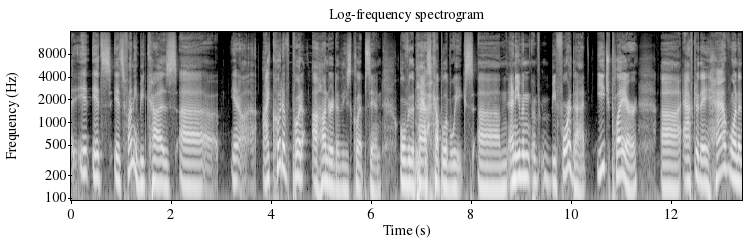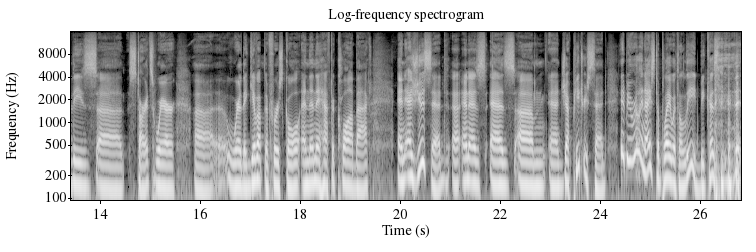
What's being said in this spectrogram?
it, it's it's funny because uh, you know I could have put a hundred of these clips in over the past yeah. couple of weeks, um, and even before that, each player uh, after they have one of these uh, starts where uh, where they give up the first goal and then they have to claw back. And as you said, uh, and as as um, and Jeff Petry said, it'd be really nice to play with a lead because th-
